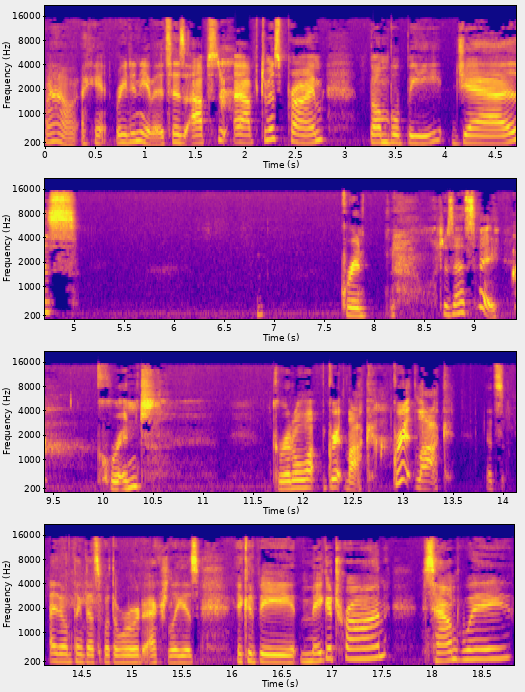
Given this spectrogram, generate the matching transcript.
Wow, I can't read any of it. It says Optimus Prime, Bumblebee, Jazz, Grint. What does that say? Grint. Gritlock. Gritlock. Gritlock. That's. I don't think that's what the word actually is. It could be Megatron, Soundwave,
